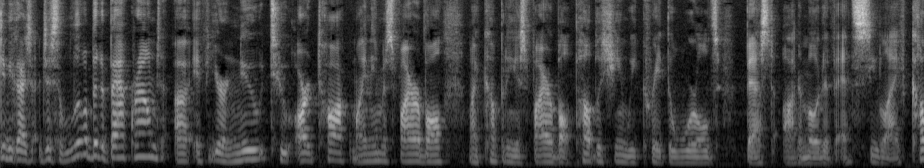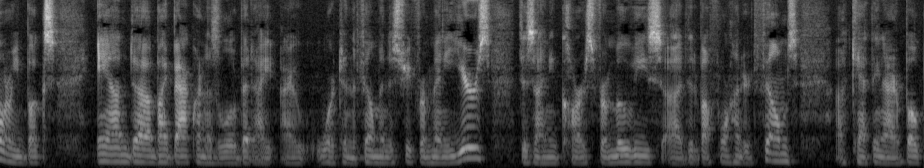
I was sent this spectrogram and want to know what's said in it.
give you guys just a little bit of background. Uh, if you're new to Art Talk, my name is Fireball. My company is Fireball Publishing. We create the world's best automotive and sea life coloring books. And uh, my background is a little bit, I, I, worked in the film industry for many years, designing cars for movies, uh, did about 400 films. Uh, Kathy and I are both,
